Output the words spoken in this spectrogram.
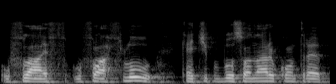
o Fla, o Fla-Flu, que é tipo Bolsonaro contra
